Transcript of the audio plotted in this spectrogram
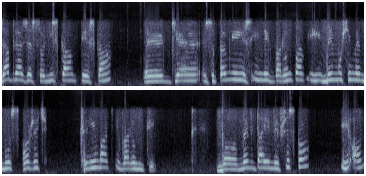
zabrać ze schroniska pieska, y, gdzie zupełnie jest innych warunkach i my musimy mu stworzyć klimat i warunki. Bo my dajemy wszystko i on,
